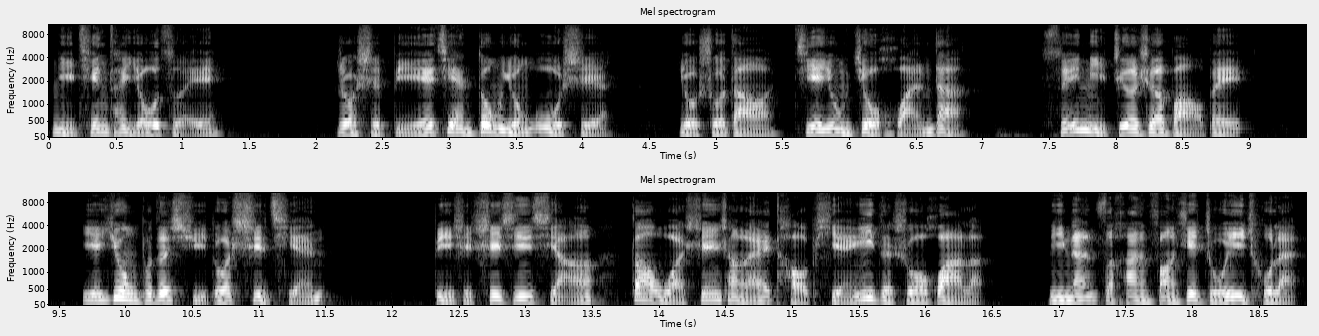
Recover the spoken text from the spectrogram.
你听他有嘴，若是别件动用物事，又说到借用就还的，随你遮遮宝贝，也用不得许多事钱，必是痴心想。”到我身上来讨便宜的说话了，你男子汉放些主意出来，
